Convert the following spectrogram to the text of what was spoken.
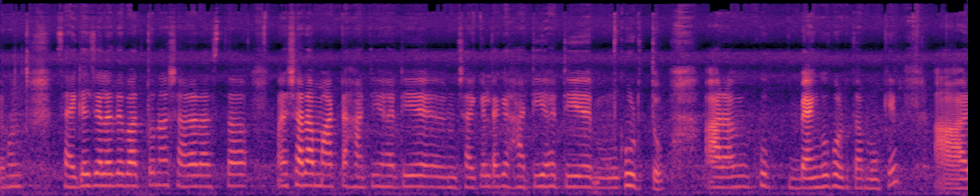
যখন সাইকেল চালাতে পারতো না, সারা রাস্তা মানে সারা মাঠটা হাঁটিয়ে হাঁটিয়ে সাইকেলটাকে হাঁটিয়ে হাঁটিয়ে ঘুরতো। আর আমি খুব ব্যঙ্গ করতাম ওকে। আর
